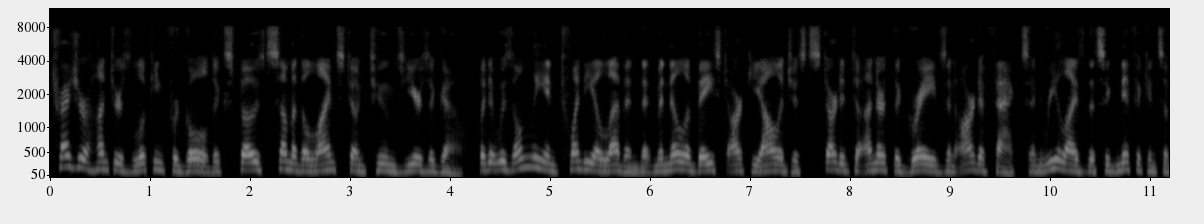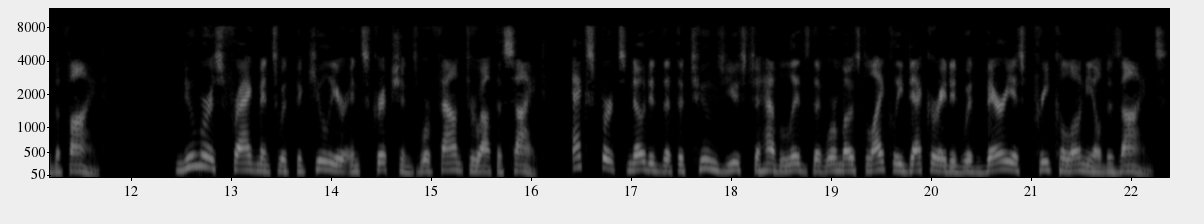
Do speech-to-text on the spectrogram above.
Treasure hunters looking for gold exposed some of the limestone tombs years ago, but it was only in 2011 that Manila-based archaeologists started to unearth the graves and artifacts and realize the significance of the find. Numerous fragments with peculiar inscriptions were found throughout the site. Experts noted that the tombs used to have lids that were most likely decorated with various pre-colonial designs.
